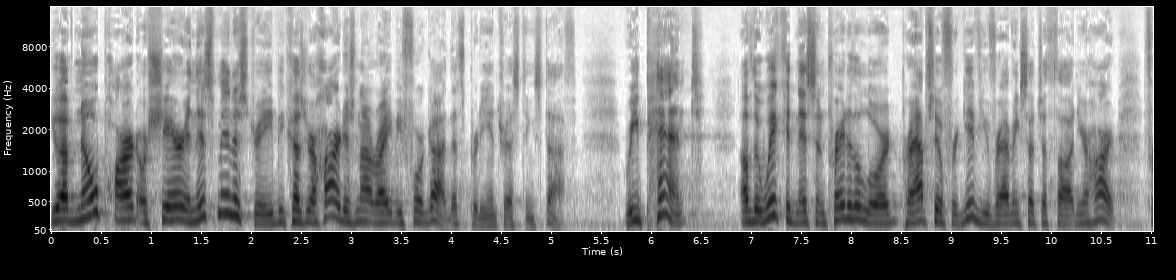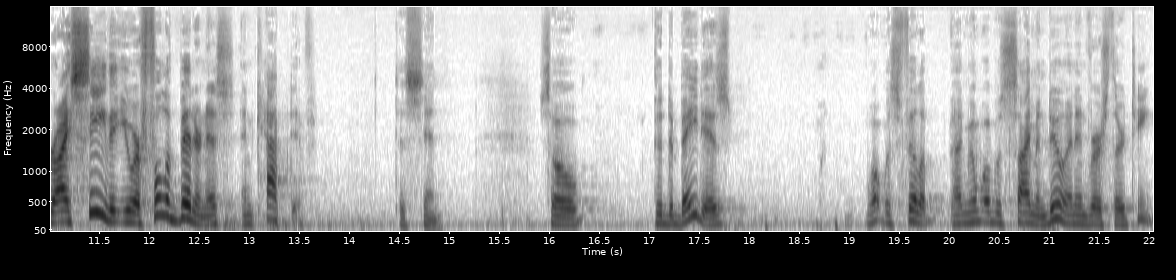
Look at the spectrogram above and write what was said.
You have no part or share in this ministry because your heart is not right before God. That's pretty interesting stuff. Repent of the wickedness and pray to the Lord. Perhaps He'll forgive you for having such a thought in your heart. For I see that you are full of bitterness and captive to sin. So the debate is what was Philip, I mean, what was Simon doing in verse 13?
